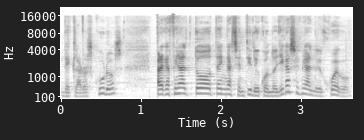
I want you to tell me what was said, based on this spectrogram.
de claroscuros, para que al final todo tenga sentido. Y cuando llegas al final del juego,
